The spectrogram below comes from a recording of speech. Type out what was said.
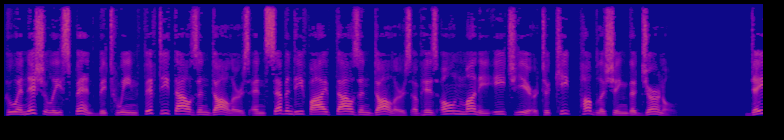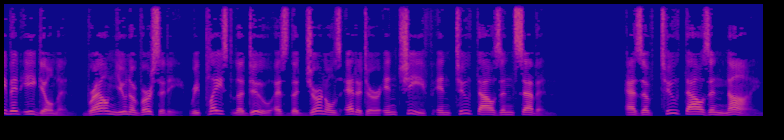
who initially spent between $50,000 and $75,000 of his own money each year to keep publishing the journal. David Egilman Brown University replaced LaDou as the journal's editor-in-chief in 2007. As of 2009,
